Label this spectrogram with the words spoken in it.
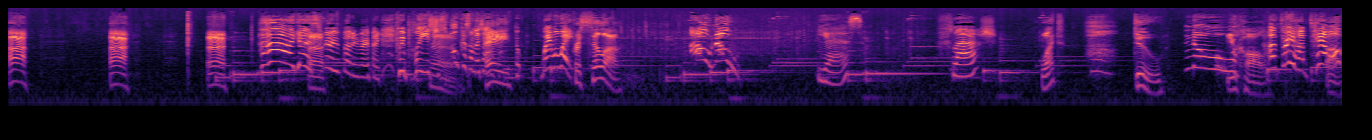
Ah. Ah. Uh. Ah, yes, very funny, very funny. Can we please just Uh, focus on the text? hey. Oh, Wait, wait, wait. Priscilla. Oh, no! Yes? Flash? What do No! you call A three humped camel? Uh,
